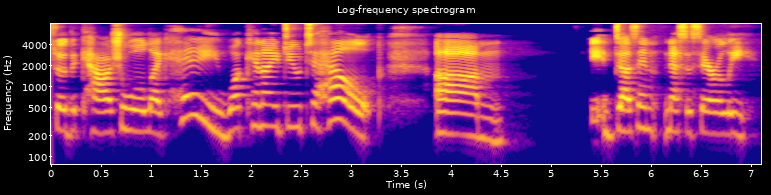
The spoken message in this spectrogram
So the casual, like, hey, what can I do to help? Um, it doesn't necessarily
